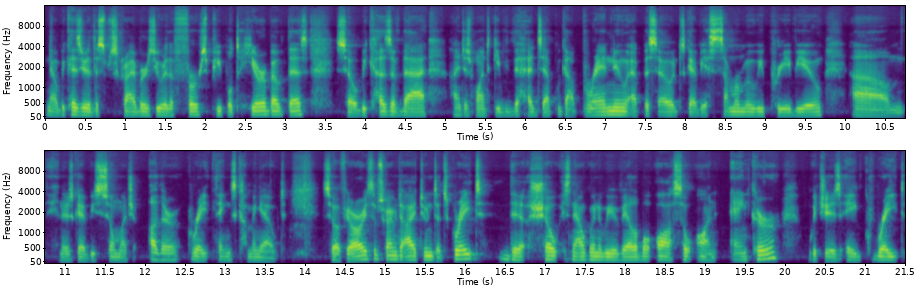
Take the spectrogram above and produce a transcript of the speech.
Now, because you're the subscribers, you are the first people to hear about this. So, because of that, I just want to give you the heads up. We got brand new episode. It's going to be a summer movie preview, um, and there's going to be so much other great things coming out. So, if you're already subscribing to iTunes, that's great. The show is now going to be available also on Anchor, which is a great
